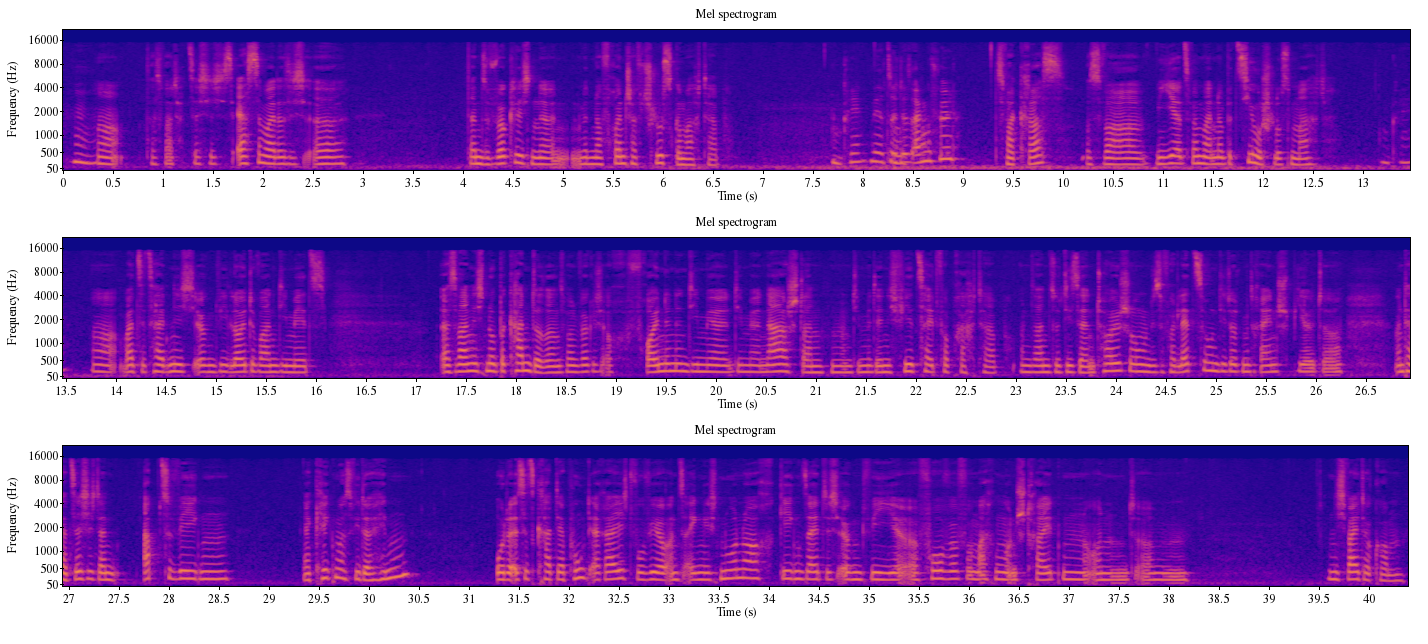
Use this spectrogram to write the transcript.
Hm. Ja, das war tatsächlich das erste Mal, dass ich äh, dann so wirklich eine, mit einer Freundschaft Schluss gemacht habe. Okay, wie hat sich das angefühlt? Es war krass. Es war wie, als wenn man in einer Beziehung Schluss macht. Okay. Ja, Weil es jetzt halt nicht irgendwie Leute waren, die mir jetzt. Es waren nicht nur Bekannte, sondern es waren wirklich auch Freundinnen, die mir, die mir nahe standen und die, mit denen ich viel Zeit verbracht habe. Und dann so diese Enttäuschung, diese Verletzung, die dort mit reinspielte. Und tatsächlich dann abzuwägen, ja, kriegen wir es wieder hin oder ist jetzt gerade der Punkt erreicht, wo wir uns eigentlich nur noch gegenseitig irgendwie äh, Vorwürfe machen und streiten und ähm, nicht weiterkommen?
